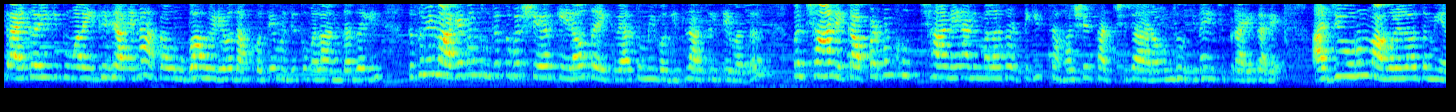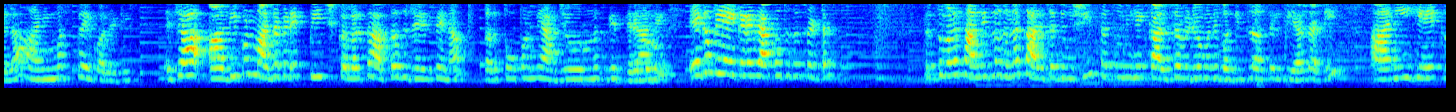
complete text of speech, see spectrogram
ट्राय करेन की तुम्हाला इथे जे आहे ना असा उभा व्हिडिओ दाखवते म्हणजे तुम्हाला अंदाज येईल. तसं मी मागे पण तुमच्यासोबत शेअर केला होता एक वेळा तुम्ही बघितला असेल तेव्हा तर. पण छान आहे कापड पण खूप छान आहे आणि मला असं वाटतं की सहाशे सातशेच्या अराउंड जी होती ना याची प्राइस आहे. आजीवरून मागवलेला होता मी याला आणि मस्त आहे क्वालिटी याच्या आधी पण माझ्याकडे एक पीच कलरचा असाच ड्रेस आहे ना तर तो पण मी आजीवरूनच घेतलेला आहे. एक पिया इकडे दाखव तुझं स्वेटर तर तुम्हाला सांगितलं होतं ना कालच्या दिवशी तर तुम्ही हे कालच्या व्हिडिओमध्ये बघितलं असेल पियासाठी आणि हे एक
